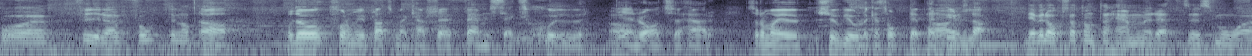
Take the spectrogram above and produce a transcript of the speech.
På eh, fyra fot eller något. Ja, och då får de ju plats med kanske 5, 6, 7 i en rad så här. Så de har ju 20 olika sorter per Ja, hylla. Det är väl också att de tar hem rätt eh, små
